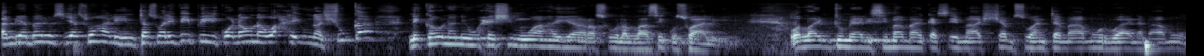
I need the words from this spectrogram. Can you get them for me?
Ambia bado sijaswali. Mtaswali vipi? Nilikuwa naona wahi unashuka, nikaona ni uheshimu wahi ya Rasulullah, sikuswali. Wallahi, mtume alisimama akasema, ashamsu anta maamur wa ana maamur,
